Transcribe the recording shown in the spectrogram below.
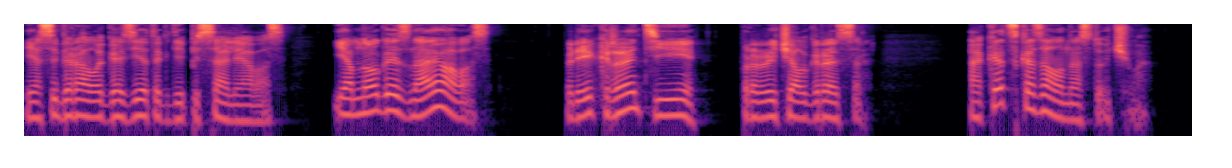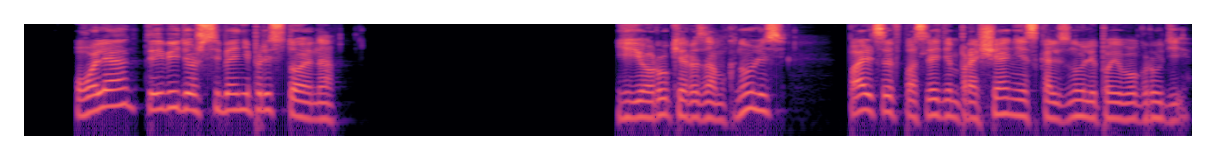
Я собирала газеты, где писали о вас. Я многое знаю о вас. «Прекрати!» — прорычал Грессер. А Кэт сказала настойчиво. «Оля, ты ведешь себя непристойно». Ее руки разомкнулись, пальцы в последнем прощании скользнули по его груди.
